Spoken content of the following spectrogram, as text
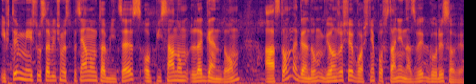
i w tym miejscu stawiliśmy specjalną tablicę z opisaną legendą, a z tą legendą wiąże się właśnie powstanie nazwy Góry Sowie.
